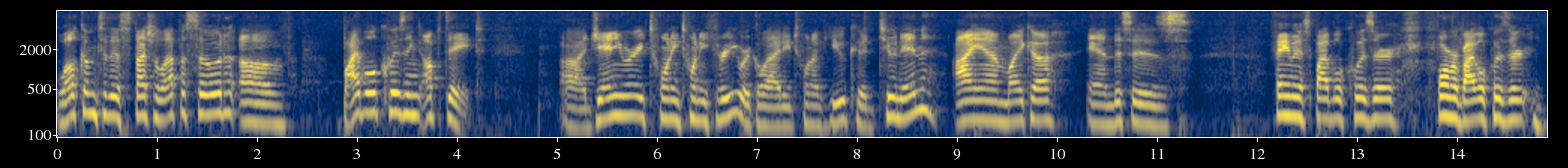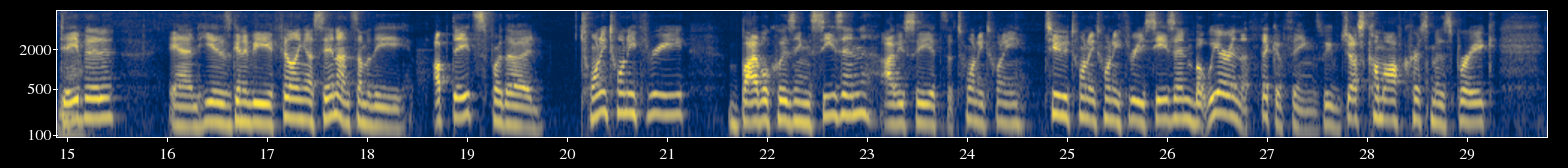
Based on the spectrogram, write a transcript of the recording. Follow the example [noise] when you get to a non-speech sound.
Welcome to this special episode of Bible Quizzing Update. Uh, January 2023. We're glad each one of you could tune in. I am Micah, and this is famous Bible quizzer, former Bible quizzer, David, and he is going to be filling us in on some of the updates for the 2023 Bible quizzing season. Obviously, it's the 2022 2023 season, but we are in the thick of things. We've just come off Christmas break.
